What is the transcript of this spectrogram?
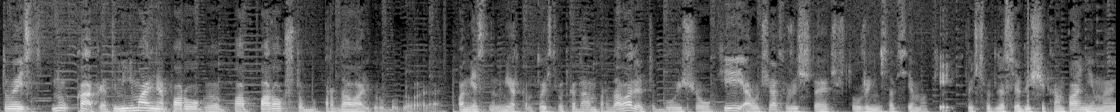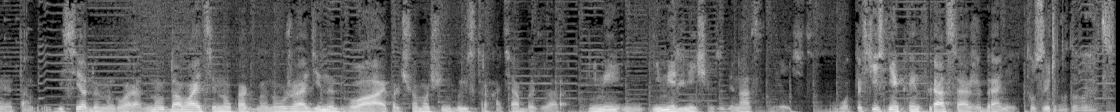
То есть, ну как, это минимальный порог, порог, чтобы продавать, грубо говоря, по местным меркам. То есть вот когда мы продавали, это было еще окей, а вот сейчас уже считается, что уже не совсем окей. То есть вот для следующей компании мы там беседуем и говорят, ну давайте, ну как бы, ну уже 1,2, и причем очень быстро, хотя бы за не, не медленнее, чем за 12 месяцев. Вот. То есть есть некая инфляция ожиданий. Пузырь надувается.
